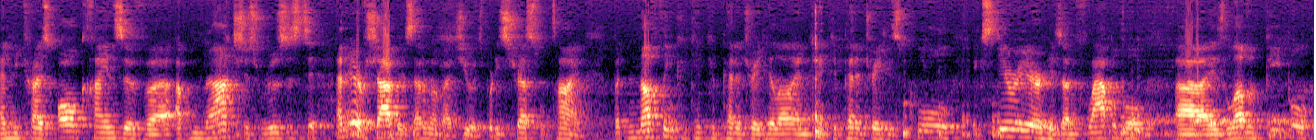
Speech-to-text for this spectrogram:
and he tries all kinds of uh, obnoxious ruses to. And Erev Shabbos, I don't know about you, it's pretty stressful time, but nothing can penetrate Hillel and, and, penetrate his cool exterior, his unflappable, uh, his love of people,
